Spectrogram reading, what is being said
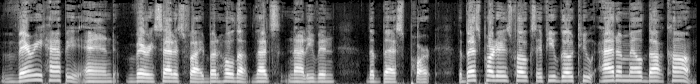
very happy and very satisfied. But hold up, that's not even the best part. The best part is, folks, if you go to adammale.com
